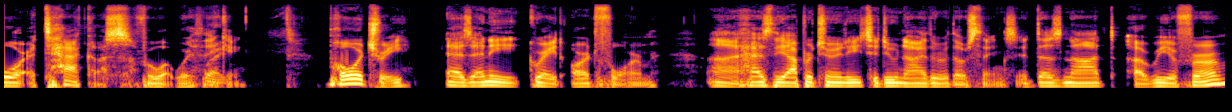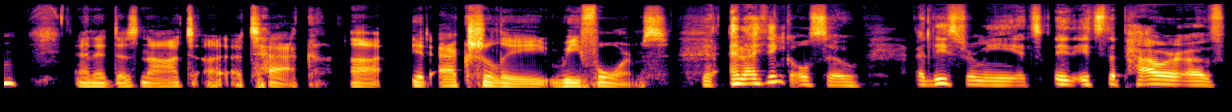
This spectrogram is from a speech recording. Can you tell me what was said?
or attack us for what we're thinking. Right. Poetry, as any great art form, uh, has the opportunity to do neither of those things. It does not uh, reaffirm and it does not uh, attack. Uh, it actually reforms. Yeah, and I think also, at least for me, it's it, it's the power of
